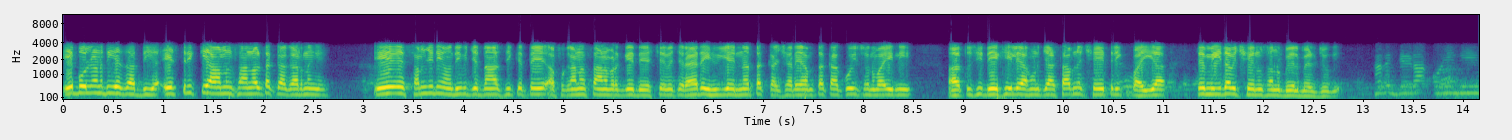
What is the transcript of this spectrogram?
ਇਹ ਬੋਲਣ ਦੀ ਆਜ਼ਾਦੀ ਆ। ਇਸ ਤਰੀਕੇ ਆਮ ਇਨਸਾਨ ਨਾਲ ਧੱਕਾ ਕਰਨਗੇ। ਇਹ ਸਮਝ ਨਹੀਂ ਆਉਂਦੀ ਵੀ ਜਿੱਦਾਂ ਅਸੀਂ ਕਿਤੇ ਅਫਗਾਨਿਸਤਾਨ ਵਰਗੇ ਦੇਸ਼ ਦੇ ਵਿੱਚ ਰਹਿ ਰਹੀ ਹੋਈ ਹੈ ਇੰਨਾ ਧੱਕਾ ਸ਼ਰੇਆਮ ਧੱਕਾ ਕੋਈ ਸੁਣਵਾਈ ਨਹੀਂ। ਤੁਸੀਂ ਦੇਖ ਹੀ ਲਿਆ ਹੁਣ ਜੱਜ ਸਾਹਿਬ ਨੇ 6 ਤਰੀਕ ਪਾਈ ਆ ਤੇ ਉਮੀਦ ਆ ਵੀ 6 ਨੂੰ ਸਾਨੂੰ ਬੇਲ ਮਿਲ ਜੂਗੀ। ਸਰ ਜਿਹੜਾ ਕੋਈ ਵੀ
